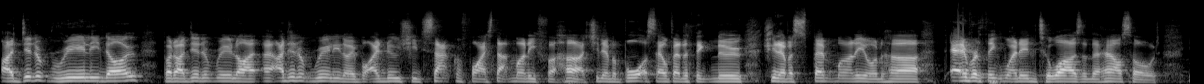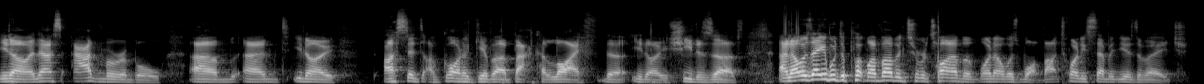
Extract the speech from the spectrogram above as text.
I didn't really know, but I didn't realize I didn't really know, but I knew she'd sacrificed that money for her. She never bought herself anything new. She never spent money on her. Everything went into us and the household. You know, and that's admirable. Um, and you know. I said I've got to give her back a life that you know she deserves, and I was able to put my mum into retirement when I was what about 27 years of age.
